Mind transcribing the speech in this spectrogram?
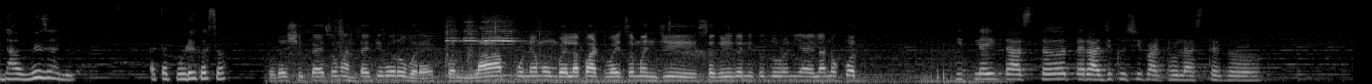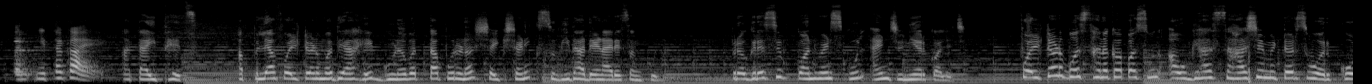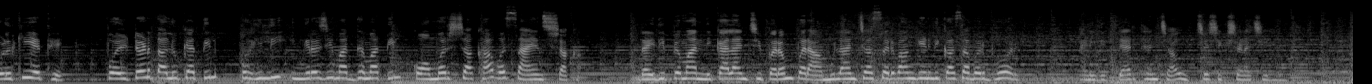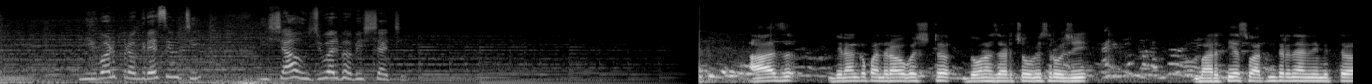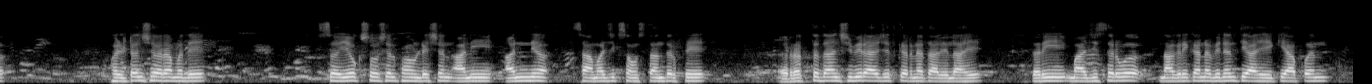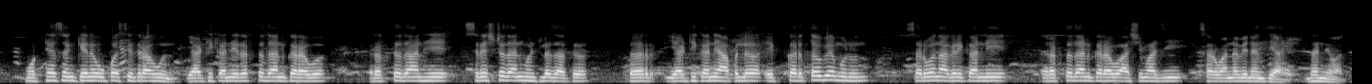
दहावी झाली. आता पुढे कसं? थोडं शिकायचं म्हणताय ते बरोबर आहे पण लांब पुण्या मुंबईला पाठवायचं म्हणजे सगळी गणितं जुळून यायला नकोत. इथल्या इथं असतं तर राजी खुशी पाठवलं असतं ग. पण इथं काय? आता इथेच. आपल्या फलटणमध्ये आहे गुणवत्तापूर्ण शैक्षणिक सुविधा देणारे संकुल. Progressive convent school and junior college Phaltan bus स्थानकापासून अवघ्या सहाशे मीटर्सवर कोळकी येथे फलटण तालुक्यातील पहिली इंग्रजी माध्यमातील कॉमर्स शाखा व सायन्स शाखा. दैदिप्यमान निकालांची परंपरा मुलांच्या सर्वांगीण विकासावर भर आणि विद्यार्थ्यांच्या उच्च शिक्षणाची हमी. निवड प्रोग्रेसिव्हची दिशा उज्ज्वल भविष्याची. आज दिनांक पंधरा ऑगस्ट दोन हजार चोवीस रोजी भारतीय स्वातंत्र्यदिनानिमित्त फलटण शहरामध्ये सहयोग सोशल फाउंडेशन आणि अन्य सामाजिक संस्थांतर्फे रक्तदान शिबिर आयोजित करण्यात आलेलं आहे. तरी माझी सर्व नागरिकांना विनंती आहे की आपण मोठ्या संख्येनं उपस्थित राहून या ठिकाणी रक्तदान करावं. रक्तदान हे श्रेष्ठ दान म्हटलं जातं. तर या ठिकाणी आपलं एक कर्तव्य म्हणून सर्व नागरिकांनी रक्तदान करावं अशी माझी सर्वांना विनंती आहे. धन्यवाद.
